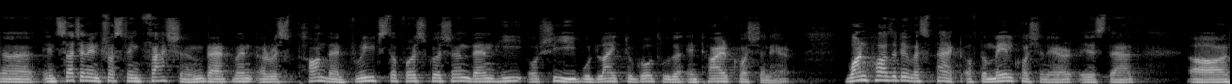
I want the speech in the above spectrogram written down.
uh, in such an interesting fashion that when a respondent reads the first question, then he or she would like to go through the entire questionnaire. One positive aspect of the mail questionnaire is that uh,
